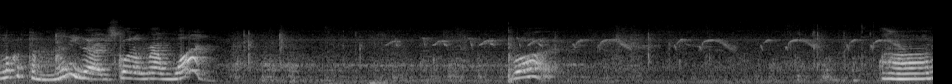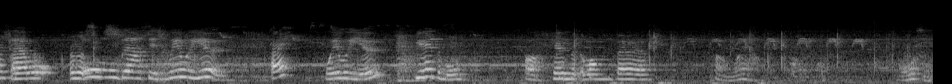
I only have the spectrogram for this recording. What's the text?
Look at the money that I just got on round one. Bro, All downstairs. Where were you? Hey, Where were you? you hit them all. Oh, Hit them at the one barrier. oh wow. Awesome.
